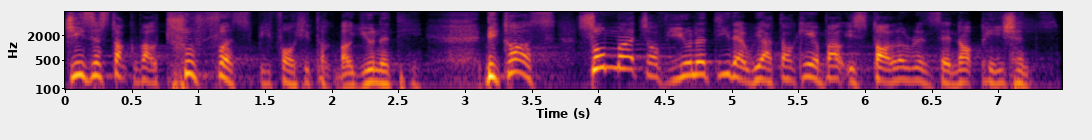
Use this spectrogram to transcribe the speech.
Jesus talked about truth first before he talked about unity. Because so much of unity that we are talking about is tolerance and not patience.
